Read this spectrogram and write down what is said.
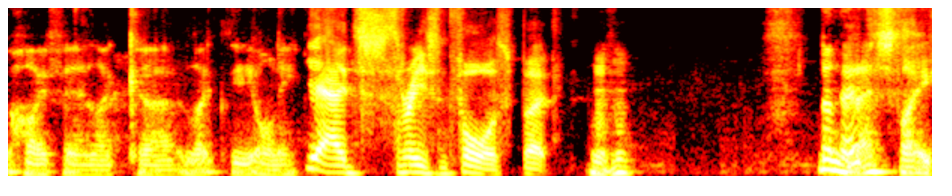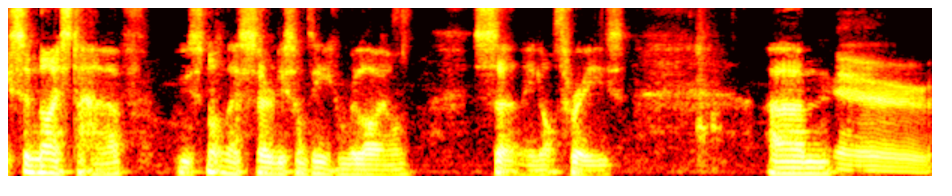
high fear like uh, like the Oni. Yeah, it's threes and fours, but hmm Nonetheless, It's- like it's a nice to have. It's not necessarily something you can rely on. Certainly not threes. Um, no.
